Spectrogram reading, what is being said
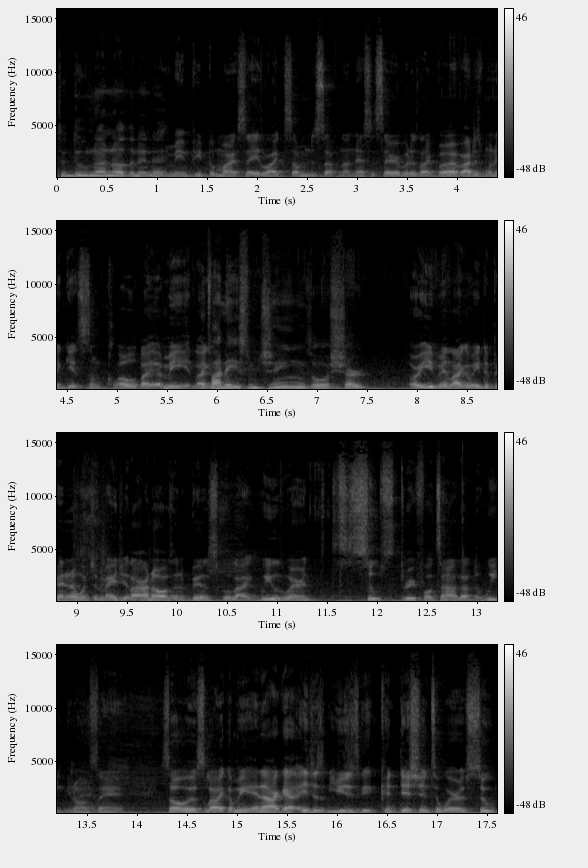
to do nothing other than that. I mean, people might say like some of the stuff not necessary, but it's like, bro, if I just want to get some clothes, like I mean, like if I need some jeans or a shirt, or even like I mean, depending on what your major. Like I know I was in a business school, like we was wearing suits three, four times out the week. You know what I'm saying? So it's like I mean, and I got it just you just get conditioned to wear a suit.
